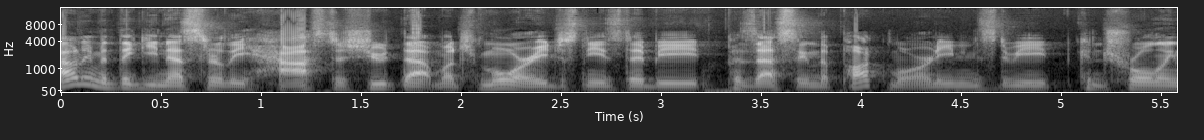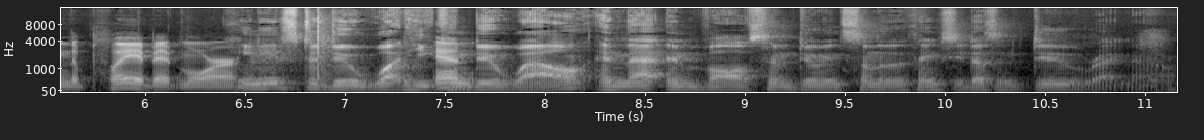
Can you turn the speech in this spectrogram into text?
I don't even think he necessarily has to shoot that much more. He just needs to be possessing the puck more, and he needs to be controlling the play a bit more. He needs to do what he can do well, and that involves him doing some of the things he doesn't do right now.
